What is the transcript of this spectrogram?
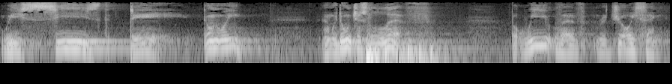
We seize the day, don't we? And we don't just live, but we live rejoicing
